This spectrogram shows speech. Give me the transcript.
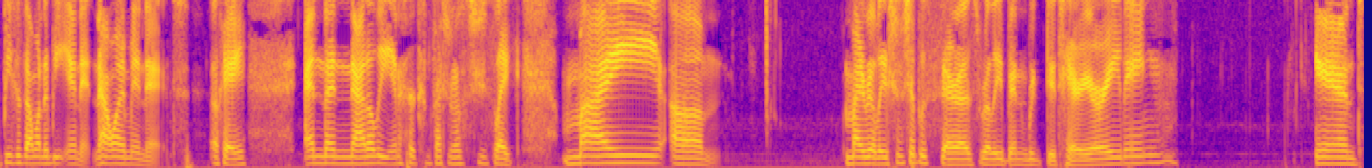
because I want to be in it. Now I'm in it. Okay. And then Natalie in her confessionals, she's like, my, um, my relationship with Sarah has really been deteriorating. And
